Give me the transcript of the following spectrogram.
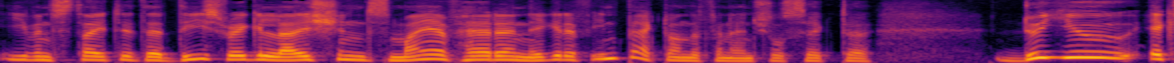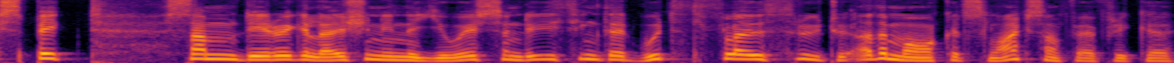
even stated that these regulations may have had a negative impact on the financial sector. Do you expect some deregulation in the US, and do you think that would flow through to other markets like South Africa,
